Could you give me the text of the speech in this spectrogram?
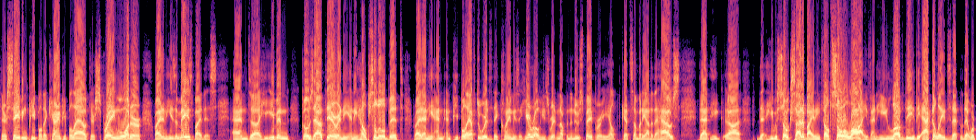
they're saving people, they're carrying people out, they're spraying water, right? And he's amazed by this, and uh, he even goes out there and he and he helps a little bit, right? And he and, and people afterwards they claim he's a hero. He's written up in the newspaper newspaper. He helped get somebody out of the house. That he uh, that he was so excited by it. He felt so alive, and he loved the, the accolades that that were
